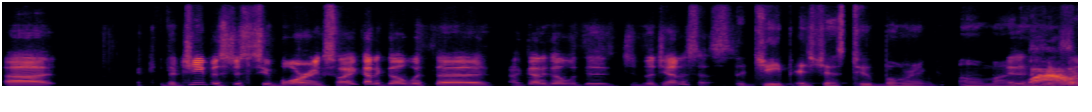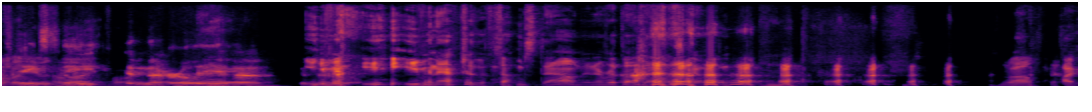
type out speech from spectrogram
Uh, the Jeep is just too boring, so I got to go with the I got to go with the the Genesis. the Jeep is just too boring. Oh my god! Wow, That's what he was JC going for. in the early. Man. Uh, Even even after the thumbs down, I never thought that was coming. Well, I,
